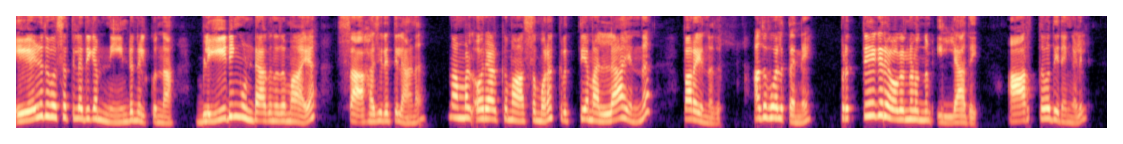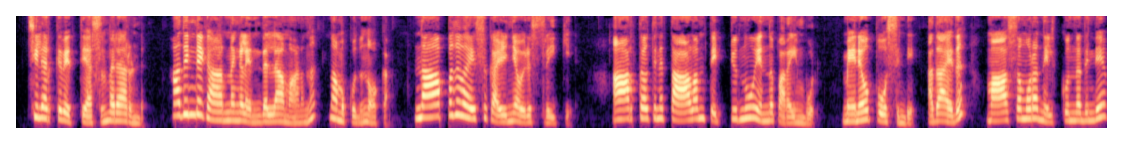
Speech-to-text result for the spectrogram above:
ഏഴ് ദിവസത്തിലധികം നീണ്ടു നിൽക്കുന്ന ബ്ലീഡിംഗ് ഉണ്ടാകുന്നതുമായ സാഹചര്യത്തിലാണ് നമ്മൾ ഒരാൾക്ക് മാസമുറ കൃത്യമല്ല എന്ന് പറയുന്നത്. അതുപോലെ തന്നെ പ്രത്യേക രോഗങ്ങളൊന്നും ഇല്ലാതെ ആർത്തവ ദിനങ്ങളിൽ ചിലർക്ക് വ്യത്യാസം വരാറുണ്ട്. അതിന്റെ കാരണങ്ങൾ എന്തെല്ലാമാണെന്ന് നമുക്കൊന്ന് നോക്കാം. നാൽപ്പത് വയസ്സ് കഴിഞ്ഞ ഒരു സ്ത്രീക്ക് ആർത്തവത്തിന് താളം തെറ്റുന്നു എന്ന് പറയുമ്പോൾ മെനോപോസിന്റെ അതായത് മാസമുറ നിൽക്കുന്നതിന്റെ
